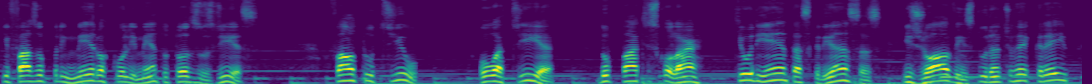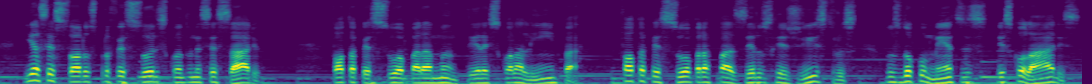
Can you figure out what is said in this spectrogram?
que faz o primeiro acolhimento todos os dias. Falta o tio ou a tia do pátio escolar que orienta as crianças e jovens durante o recreio e assessora os professores quando necessário. Falta a pessoa para manter a escola limpa. Falta a pessoa para fazer os registros dos documentos escolares.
